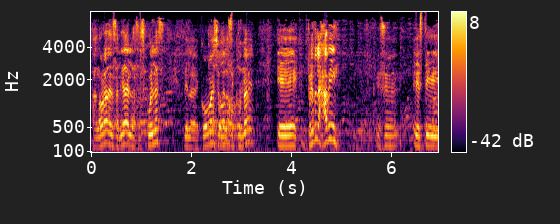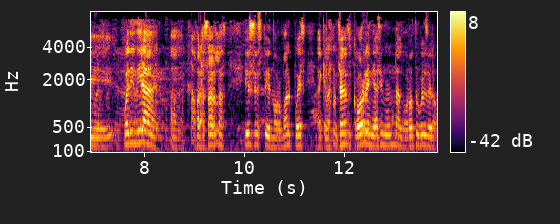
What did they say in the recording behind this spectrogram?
a la hora de salida de las escuelas de la Cobach o de la secundaria eh, pregúntale a Javi este pueden ir a, a, abrazarlas es este normal pues a que las muchachas corren y hacen un alboroto pues pero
